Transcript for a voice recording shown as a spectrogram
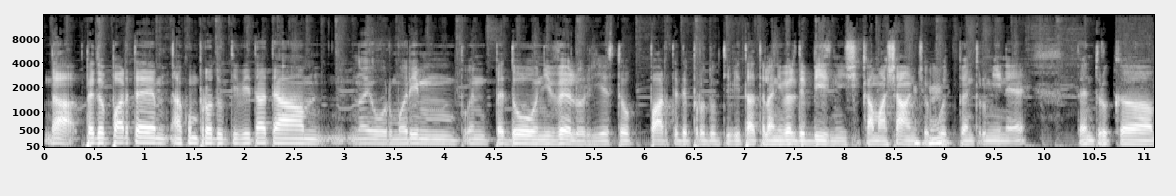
Da, pe de o parte, acum productivitatea noi o urmărim în, pe două niveluri. Este o parte de productivitate la nivel de business și cam așa a început uh-huh. pentru mine, pentru că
